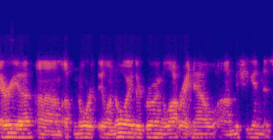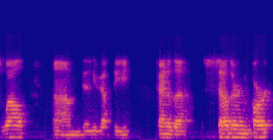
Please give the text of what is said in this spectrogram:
area, um, up north, Illinois, they're growing a lot right now. Uh, Michigan as well. Um, then you got the kind of the southern part,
